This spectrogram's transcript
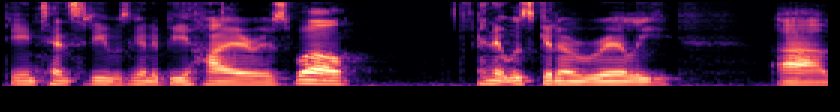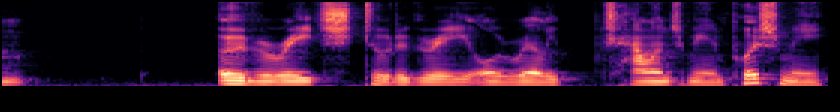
the intensity was going to be higher as well, and it was going to really um, overreach to a degree or really challenge me and push me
